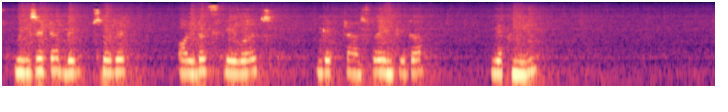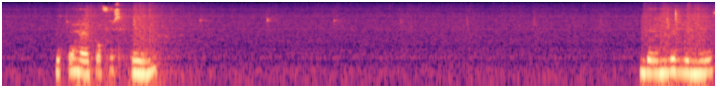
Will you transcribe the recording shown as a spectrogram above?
Squeeze it a bit so that all the flavors get transferred into the with the help of a spoon then we'll remove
